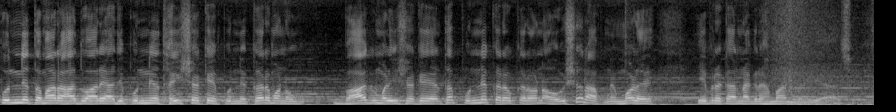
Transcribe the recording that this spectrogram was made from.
પુણ્ય તમારા હાથ દ્વારે આજે પુણ્ય થઈ શકે, પુણ્ય કર્મનો ભાગ મળી શકે, અર્થાત પુણ્ય કર્મ કરવાનો અવસર આપને મળે એ પ્રકારના ગ્રહમાન બની રહ્યા છે.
